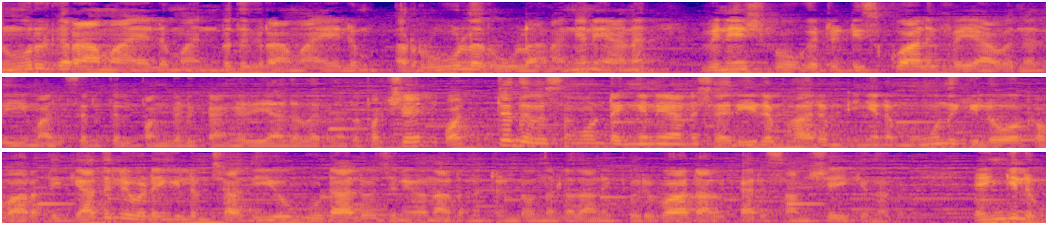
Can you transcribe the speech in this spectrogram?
നൂറ് ഗ്രാം ആയാലും അൻപത് ഗ്രാം ആയാലും റൂൾ റൂളാണ്. അങ്ങനെയാണ് വിനേഷ് ഫോഗട്ട് ഡിസ്ക്വാളിഫൈ ആവുന്നത് ഈ മത്സരത്തിൽ പങ്കെടുക്കാൻ കഴിയാതെ വരുന്നത്. പക്ഷെ ഒറ്റ ദിവസം കൊണ്ട് എങ്ങനെയാണ് ശരീരഭാരം ഇങ്ങനെ മൂന്ന് കിലോ ഒക്കെ വർദ്ധിക്കുക? അതിലെവിടെയെങ്കിലും ചതിയോ ഗൂഢാലോചനയോ നടന്നിട്ടുണ്ടോ എന്നുള്ളതാണ് ഇപ്പോൾ ഒരുപാട് ആൾക്കാർ സംശയിക്കുന്നത്. എങ്കിലും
